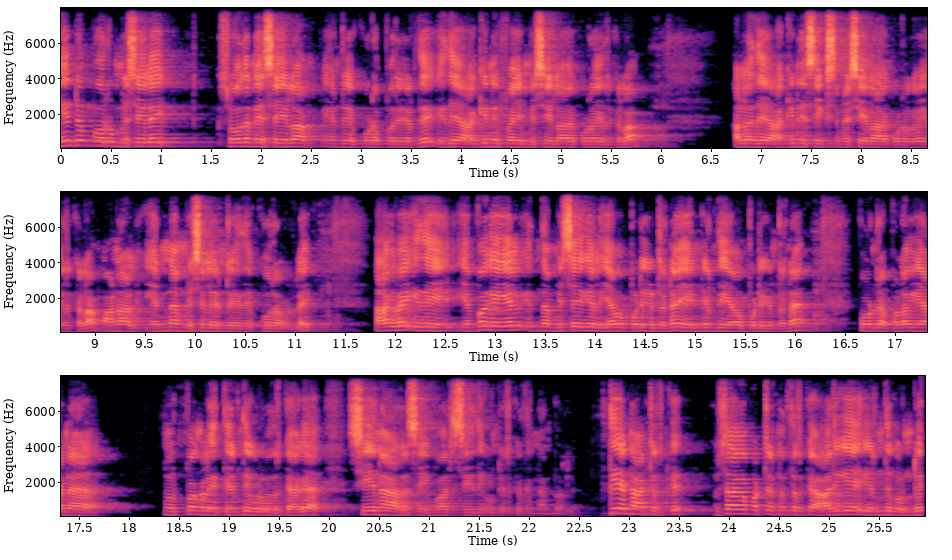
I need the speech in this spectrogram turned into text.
மீண்டும் ஒரு மிசைலை சோதனை செய்யலாம் என்று கூறப்படுகிறது. இது அக்னி ஃபைவ் மிசைலாக கூட இருக்கலாம் அல்லது அக்னி சிக்ஸ் மிசைலாக கூட இருக்கலாம். ஆனால் என்ன மிசைல் என்று இதை கூறவில்லை. ஆகவே இது எவ்வகையில் இந்த மிசைகள் ஏவப்படுகின்றன எங்கிருந்து ஏவப்படுகின்றன போன்ற பலவகையான நுட்பங்களை தெரிந்து கொள்வதற்காக சீனா அரசு இவ்வாறு செய்து கொண்டிருக்கிறது நண்பர்கள். இந்திய நாட்டிற்கு விசாகப்பட்டினத்திற்கு அருகே இருந்து கொண்டு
